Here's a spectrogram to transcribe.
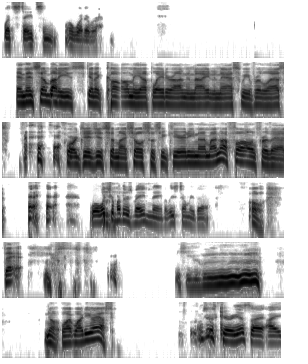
what states and or whatever? And then somebody's gonna call me up later on tonight and ask me for the last four digits of my social security number. I'm not falling for that. well, what's your mother's maiden name? At least tell me that. Oh, that you no. Why? Why do you ask? I'm just curious. I, I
